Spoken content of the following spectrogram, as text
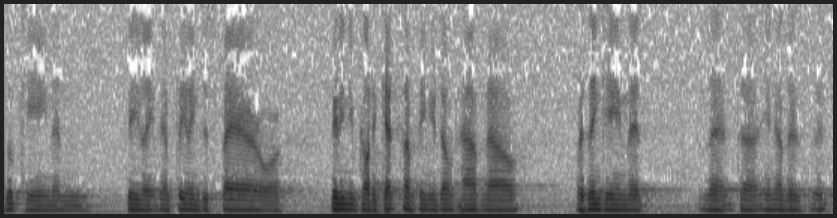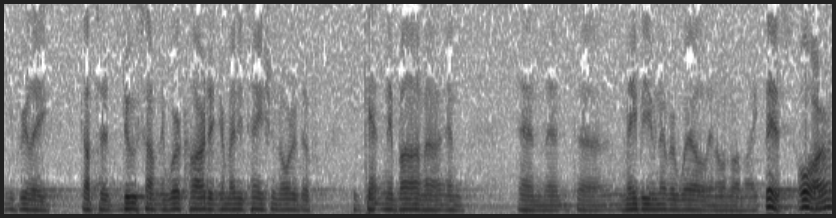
looking and feeling, you know, feeling despair or feeling you've got to get something you don't have now, or thinking that, that, uh, you know, there's, that you've really got to do something, work hard at your meditation in order to, to get nibbana and, and that uh, maybe you never will and on and on like this. Or,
